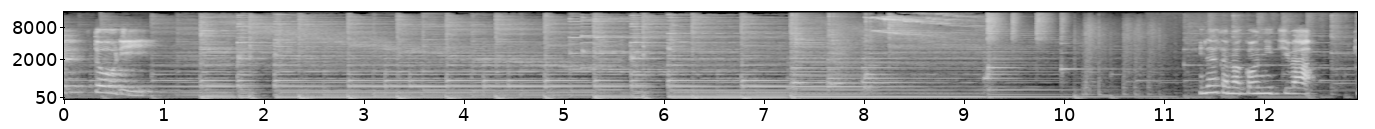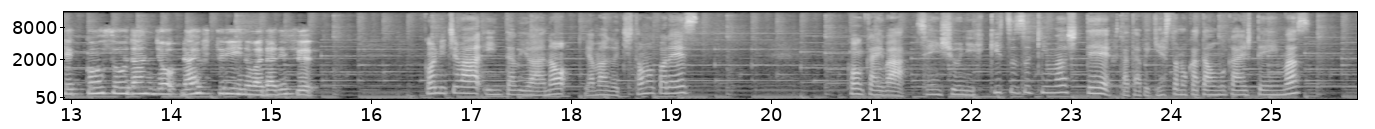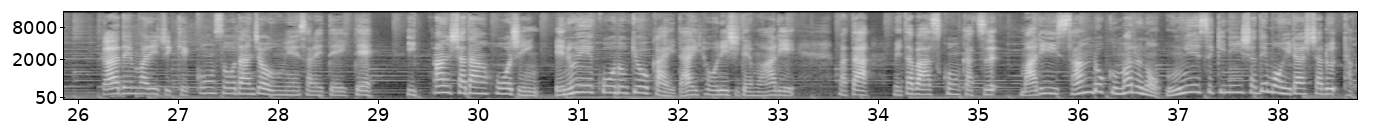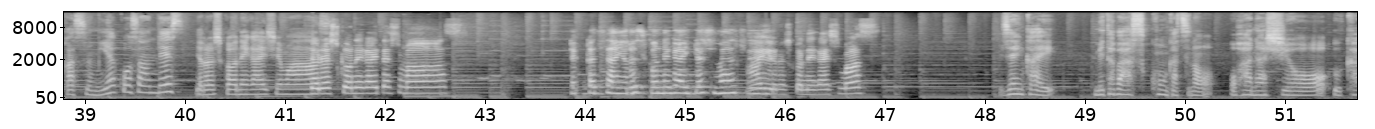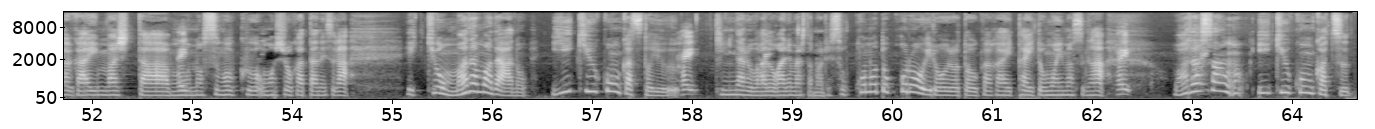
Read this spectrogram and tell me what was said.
ストーリー皆様こんにちは結婚相談所ライフツリーの和田ですこんにちはインタビュアーの山口智子です今回は先週に引き続きまして再びゲストの方をお迎えしていますガーデンマリッジ結婚相談所を運営されていて一般社団法人 NA コード協会代表理事でもありまたメタバース婚活マリー360の運営責任者でもいらっしゃる高須美也子さんです。よろしくお願いします。よろしくお願いいたします。高須さんよろしくお願いいたします。はい、よろしくお願いします。前回メタバース婚活のお話を伺いました。ものすごく面白かったんですが、はい、え今日まだまだあの EQ 婚活という気になるワードがありましたので、はい、そこのところをいろいろと伺いたいと思いますが、はい、和田さん、EQ 婚活っ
